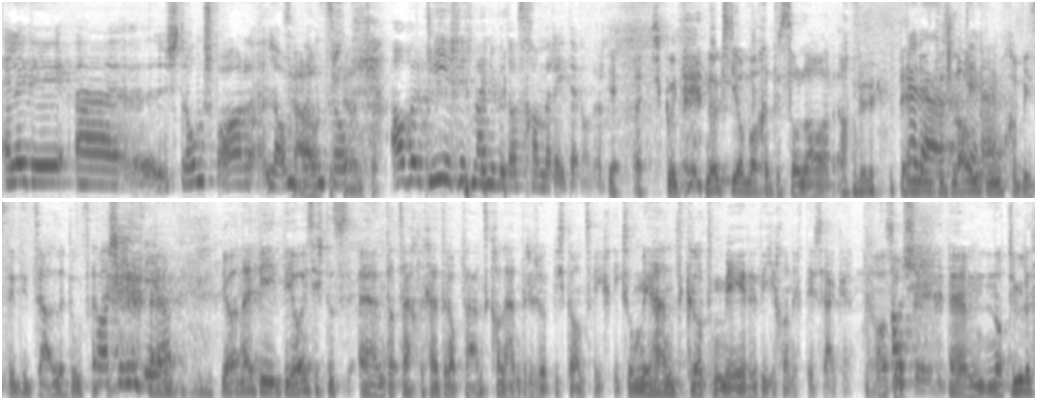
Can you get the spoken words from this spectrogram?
LED, äh, Stromsparlampen und so. Aber gleich, ich meine, über das kann man reden, oder? Ja, ist gut. Nächstes Jahr machen wir Solar, aber dann genau, müssen es lange genau. brauchen, bis die, die Zellen draus haben. Wahrscheinlich, ja. Ähm, ja, nein, bei, bei uns ist das ähm, tatsächlich auch der Adventskalender ist etwas ganz Wichtiges. Und wir haben gerade mehrere, kann ich dir sagen. Also, oh, ähm, natürlich,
